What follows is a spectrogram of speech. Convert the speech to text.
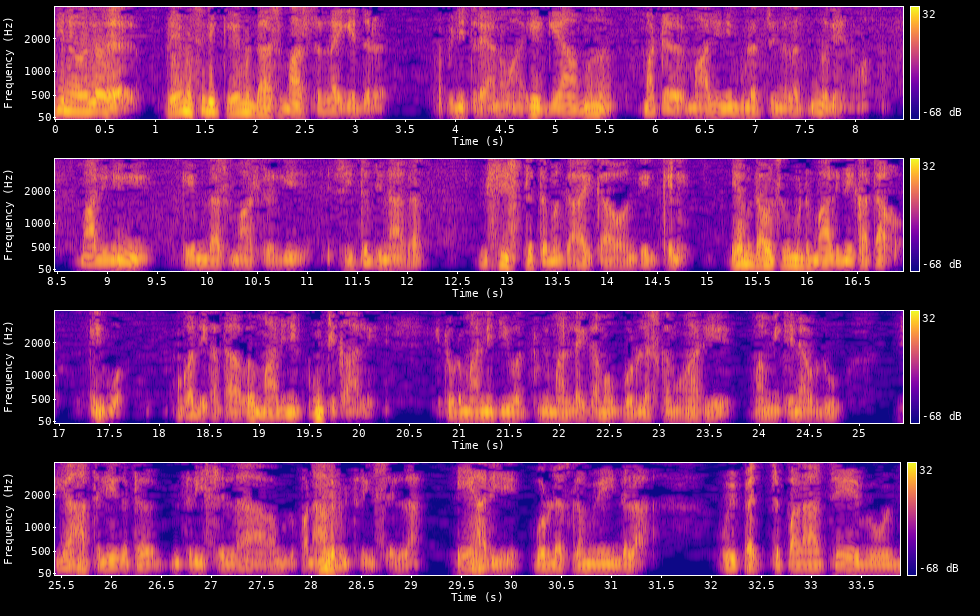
දිනවල ප්‍රේමසිරි කේමදාස මාස්ටර්ලා ගෙදර අපි නිතර යනවා. ඒ ගියාම මට මාලිනී බුලත් සිංහලත් මුණ ගැහෙනවා. මාලිනී කේමදාස මාස්ටර්ගේ සිත දිනාගත් විශිෂ්ටතම ගායිකාවන්ගෙන් කෙනෙක්. එහෙම දවසක මට මාලිනී කතාව කිව්වා. මොකද ඒ කතාව මාලිනී පුංචි කාලේ. ඒතකොට මාලිනී ජීවත් වුණේ මල්ලයි ගම බොරලස්කම හරියේ මම මේ කියන අවුරුදු 30 40කට විතර ඉස්සෙල්ලා අවුරුදු 50කට විතර ඉස්සෙල්ලා ඒ හරියේ බොරලස් ගමේ ඉඳලා ওই පැත්ත පළාතේ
